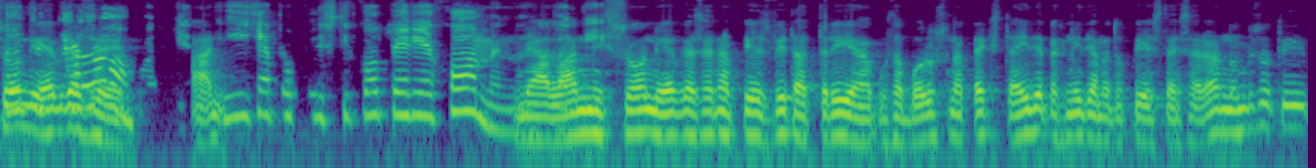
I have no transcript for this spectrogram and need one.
Sony έβγαζε. αν... Είχε αποκλειστικό περιεχόμενο. Ναι, αλλά αν η Sony έβγαζε ένα PSV 3 που θα μπορούσε να παίξει τα ίδια παιχνίδια με το PS4, νομίζω ότι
